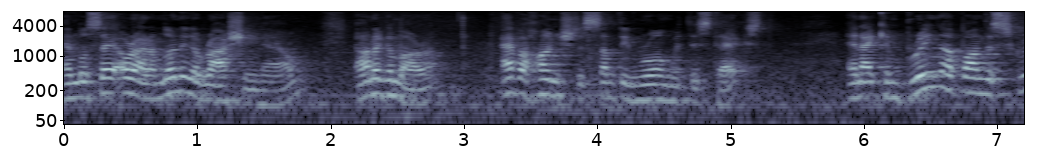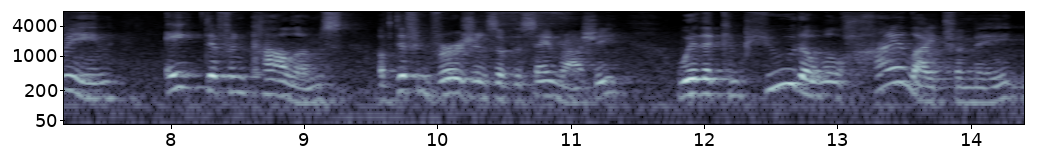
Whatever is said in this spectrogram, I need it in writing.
and will say, all right, I'm learning a Rashi now on a Gemara. I have a hunch there's something wrong with this text. And I can bring up on the screen eight different columns of different versions of the same Rashi where the computer will highlight for me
